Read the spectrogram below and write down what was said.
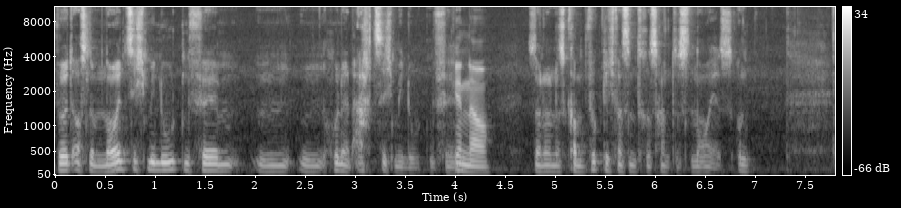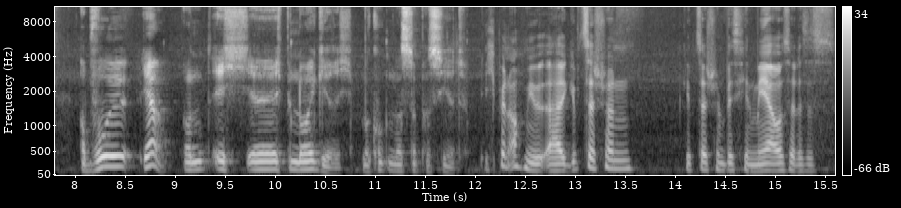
wird aus einem 90-Minuten-Film ein 180-Minuten-Film. Genau. Sondern es kommt wirklich was Interessantes Neues. Und obwohl, ja, und ich, äh, ich bin neugierig. Mal gucken, was da passiert. Ich bin auch äh, Gibt es da schon gibt's da schon ein bisschen mehr, außer dass es,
